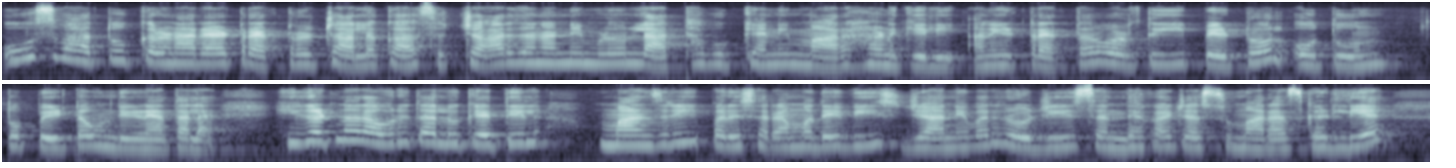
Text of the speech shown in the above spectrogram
ऊस वाहतूक करणाऱ्या ट्रॅक्टर चालकास चार जणांनी मिळून लाथाबुक्क्यांनी मारहाण केली आणि ट्रॅक्टरवरती पेट्रोल ओतून तो पेटवून देण्यात आला ही घटना राऊरी तालुक्यातील मांजरी परिसरामध्ये वीस जानेवारी रोजी संध्याकाळच्या सुमारास घडली आहे.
